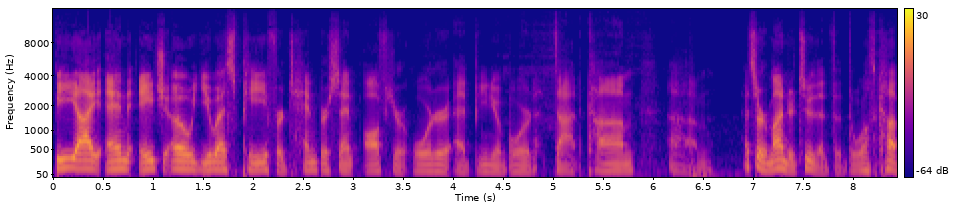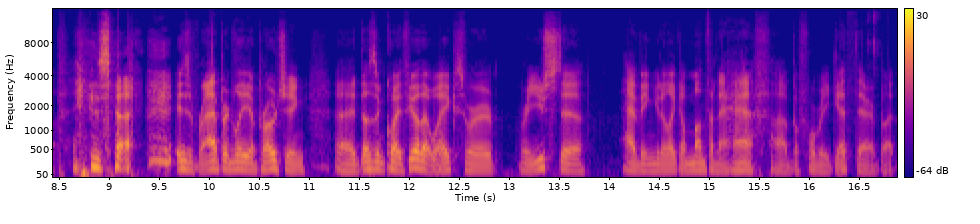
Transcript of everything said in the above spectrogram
B I N H O U S P for 10% off your order at binhoboard.com. Um, that's a reminder too that the, the World Cup is uh, is rapidly approaching. Uh, it doesn't quite feel that way because we're we're used to having you know like a month and a half uh, before we get there, but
